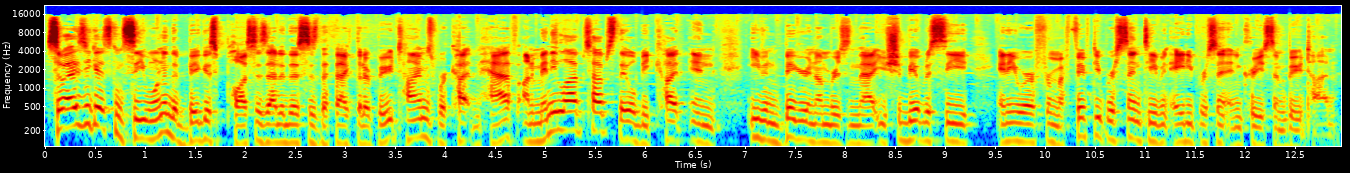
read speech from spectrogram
So as you guys can see, one of the biggest pluses out of this is the fact that our boot times were cut in half. On many laptops, they will be cut in even bigger numbers than that. You should be able to see anywhere from a 50% to even 80% increase in boot time.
